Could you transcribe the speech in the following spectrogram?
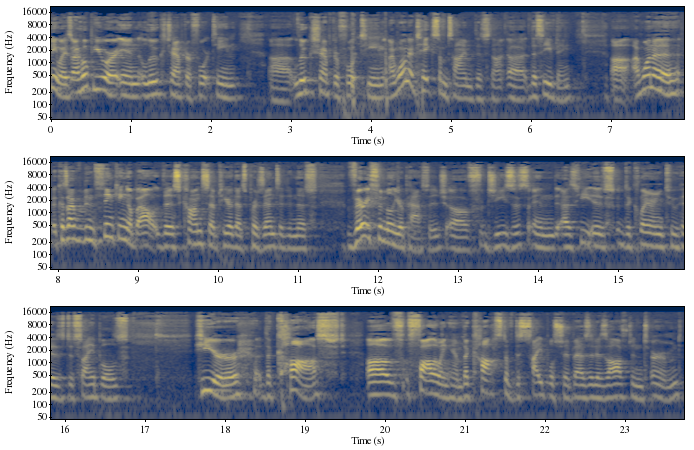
anyways, I hope you are in Luke chapter 14. Uh, Luke chapter 14. I want to take some time this, uh, this evening. Uh, I want to, because I've been thinking about this concept here that's presented in this very familiar passage of Jesus, and as he is declaring to his disciples here the cost of following him, the cost of discipleship, as it is often termed.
